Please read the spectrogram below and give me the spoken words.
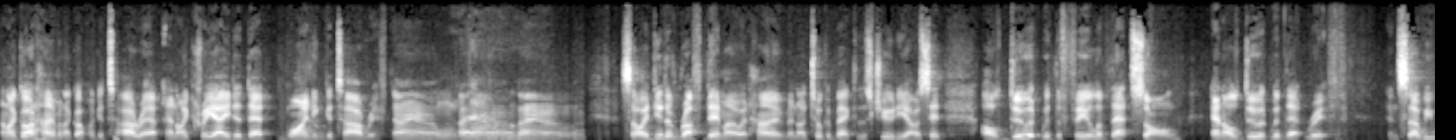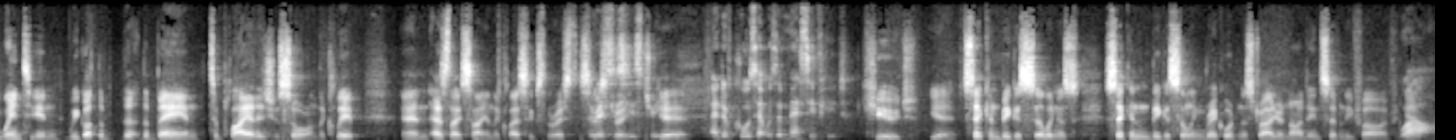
And I got home and I got my guitar out and I created that winding guitar riff. Down, down, down. So I did a rough demo at home and I took it back to the studio. I said, I'll do it with the feel of that song and I'll do it with that riff. And so we went in, we got the, the, the band to play it as you saw on the clip. And as they say in the classics, the rest is the history. The rest is history. Yeah. And of course, that was a massive hit. Huge. Yeah. Second biggest selling, second biggest selling record in Australia in 1975. Wow.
